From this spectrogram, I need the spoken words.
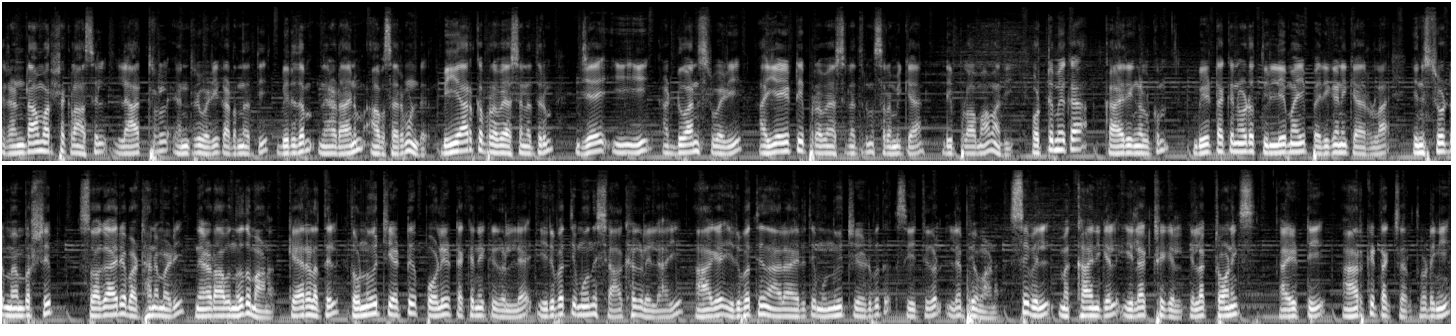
രണ്ടാം വർഷ ക്ലാസ്സിൽ ലാറ്ററൽ എൻട്രി വഴി കടന്നെത്തി ബിരുദം നേടാനും അവസരമുണ്ട്. ബി ആർക്ക് പ്രവേശനത്തിനും ജെ ഇ ഇ അഡ്വാൻസ്ഡ് വഴി ഐ ഐ ടി പ്രവേശനത്തിനും ശ്രമിക്കാൻ ഡിപ്ലോമ മതി. ഒട്ടുമിക്ക കാര്യങ്ങൾക്കും ബിടെക്കിനോട് തുല്യമായി പരിഗണിക്കാറുള്ള ഇൻസ്റ്റിറ്റ്യൂട്ട് മെമ്പർഷിപ്പ് സ്വകാര്യ പഠനം വഴി നേടാവുന്നതുമാണ്. കേരളത്തിൽ തൊണ്ണൂറ്റിയെട്ട് പോളിടെക്നിക്കുകളിലെ ഇരുപത്തിമൂന്ന് ശാഖകളിലായി ആകെ ഇരുപത്തിനാലായിരത്തി മുന്നൂറ്റി എഴുപത് സീറ്റുകൾ ലഭ്യമാണ്. Civil mechanical electrical electronics I T architecture തുടങ്ങി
